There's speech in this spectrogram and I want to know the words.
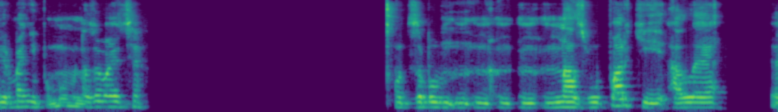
Вірменії, по-моєму, називається. От забув назву партії, але е,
